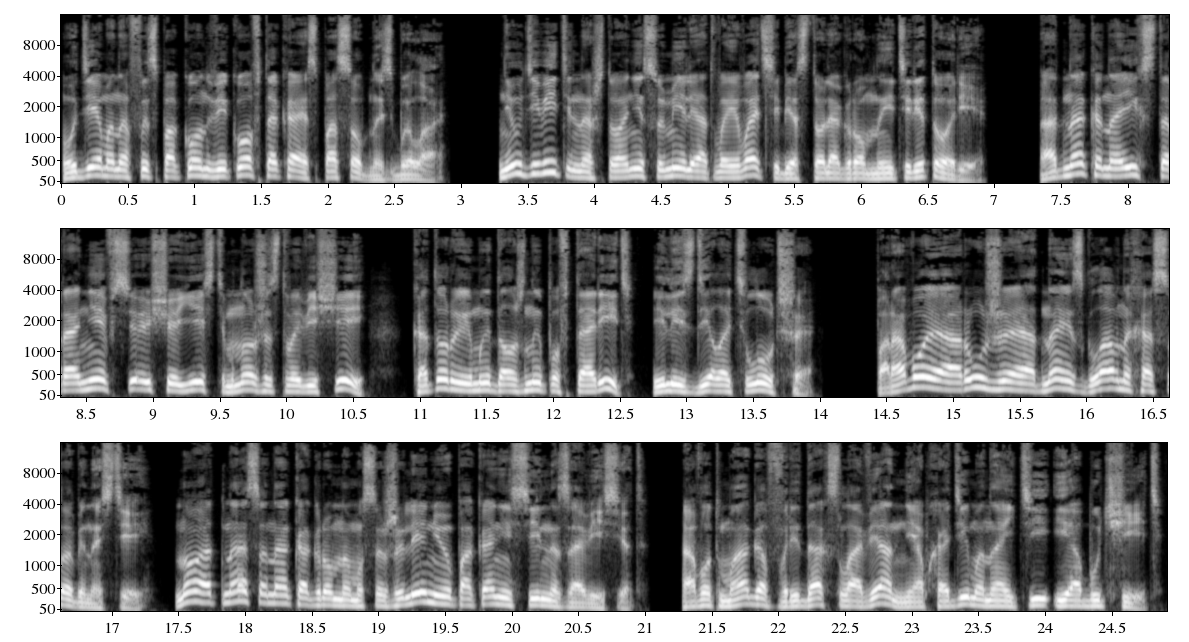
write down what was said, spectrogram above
У демонов испокон веков такая способность была. Неудивительно, что они сумели отвоевать себе столь огромные территории. Однако на их стороне все еще есть множество вещей, которые мы должны повторить или сделать лучше. Паровое оружие — одна из главных особенностей, но от нас она, к огромному сожалению, пока не сильно зависит. А вот магов в рядах славян необходимо найти и обучить.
